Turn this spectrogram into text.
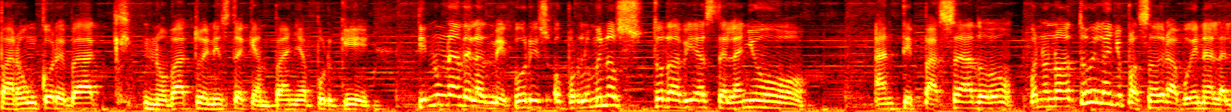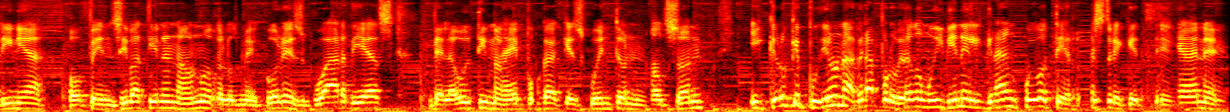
para un coreback novato en esta campaña, porque tiene una de las mejores, o por lo menos todavía hasta el año antepasado, bueno, no, todo el año pasado era buena la línea ofensiva, tienen a uno de los mejores guardias de la última época que es Quentin Nelson. Y creo que pudieron haber aprovechado muy bien el gran juego terrestre que tenían eh,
